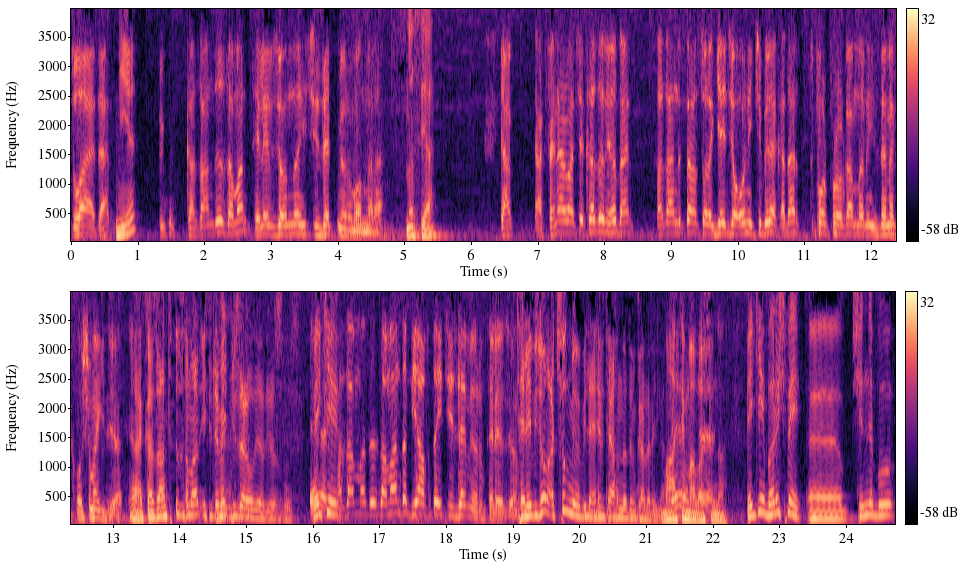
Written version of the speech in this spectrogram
dua eder. Niye? Çünkü kazandığı zaman televizyonunu hiç izletmiyorum onlara. Nasıl ya? Ya, ya Fenerbahçe kazanıyor ben kazandıktan sonra gece 12-1'e kadar spor programlarını izlemek hoşuma gidiyor. Yani kazandığı zaman izlemek güzel oluyor diyorsunuz. Peki- Evet, kazanmadığı zaman da bir hafta hiç izlemiyorum televizyon. Televizyon açılmıyor bile evde anladığım kadarıyla. Matem Evet, havasında. Peki Barış Bey e, şimdi bu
